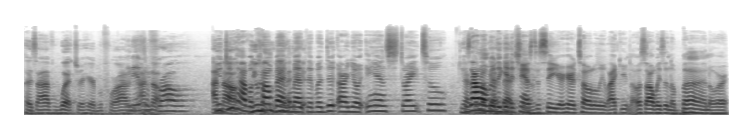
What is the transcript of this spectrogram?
because I've wet your hair before. I, it is I a know. fro. I you know. do have a You- you comeback ha- method, but do, are your ends straight too? Because I don't really get a chance too. to see your hair totally. Like you know, it's always in a bun or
